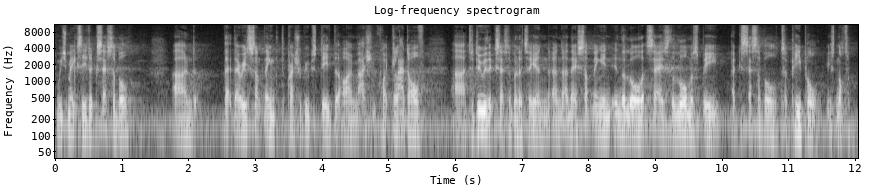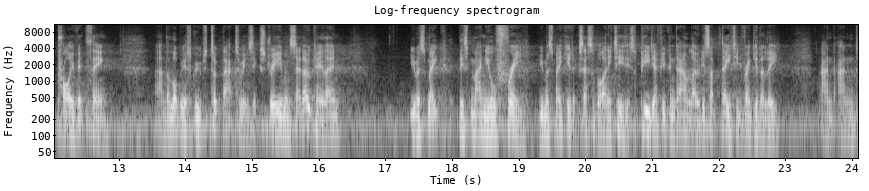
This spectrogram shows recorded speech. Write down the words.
which makes it accessible. And that there is something the pressure groups did that I'm actually quite glad of, uh, to do with accessibility, and, and, and there's something in, in the law that says the law must be accessible to people. It's not a private thing. And the lobbyist groups took that to its extreme and said, okay then, you must make this manual free. You must make it accessible, and it is. It's a PDF you can download. It's updated regularly, and and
